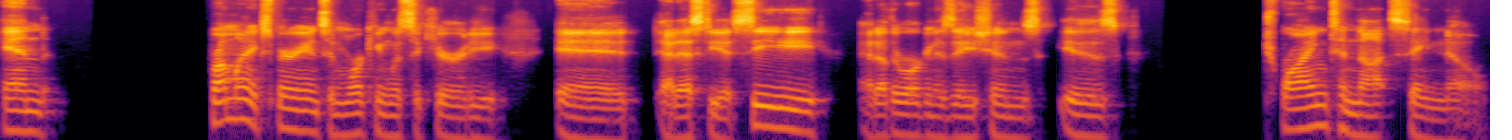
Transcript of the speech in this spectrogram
And from my experience in working with security at, at SDSC, at other organizations, is trying to not say no.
